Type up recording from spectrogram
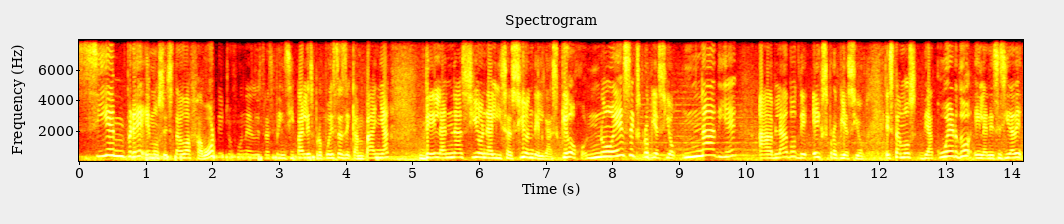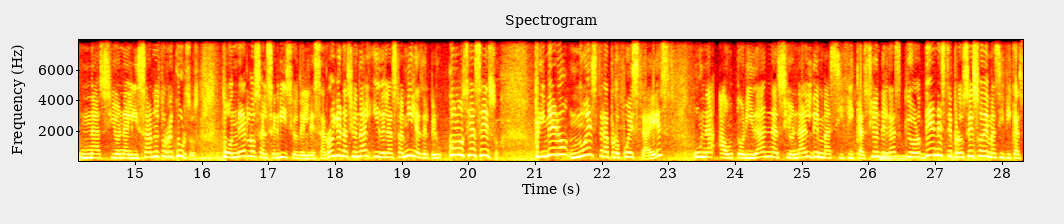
siempre hemos estado a favor, de hecho fue una de nuestras principales propuestas de campaña de la nacionalización del gas, que ojo, no es expropiación, nadie ha hablado de expropiación. Estamos de acuerdo en la necesidad de nacionalizar nuestros recursos, ponerlos al servicio del desarrollo nacional y de las familias del Perú. ¿Cómo se hace eso? Primero, nuestra propuesta es una autoridad nacional de masificación del gas que ordene este proceso de masificación.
